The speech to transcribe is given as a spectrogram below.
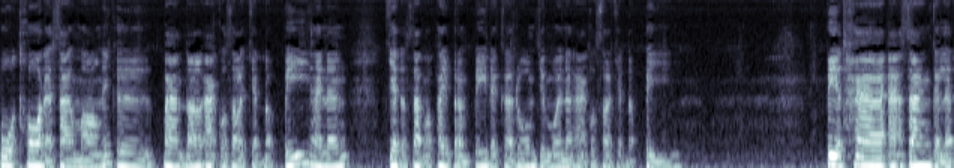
ពួកធរដែលសៅមងនេះគឺបានដល់អកុសលចិត្ត12ហើយនឹងចិត្តស័ក27ដែលកើតរួមជាមួយនឹងអកុសលចិត្ត12ពាក្យថាអសង្កលិត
